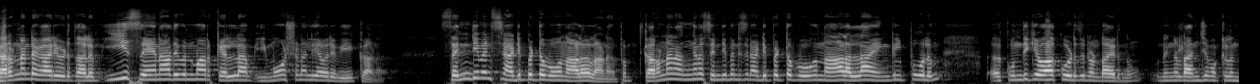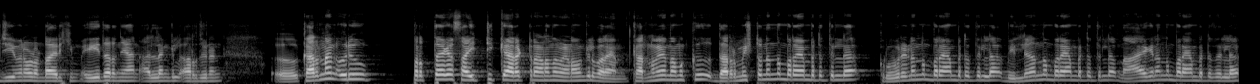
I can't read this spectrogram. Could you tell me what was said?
കർണന്റെ കാര്യം എടുത്താലും ഈ സേനാധിപന്മാർക്കെല്ലാം ഇമോഷണലി അവർ വീക്കാണ് സെന്റിമെന്റ്സിന് അടിപ്പെട്ട് പോകുന്ന ആളുകളാണ്. ഇപ്പം കർണൻ അങ്ങനെ സെന്റിമെന്റ്സിന് അടിപ്പെട്ട് പോകുന്ന ആളല്ല എങ്കിൽ പോലും കുന്തിക്ക് വാക്ക് കൊടുത്തിട്ടുണ്ടായിരുന്നു. നിങ്ങളുടെ അഞ്ച് മക്കളും ജീവനോടുണ്ടായിരിക്കും. എയ്തർ ഞാൻ അല്ലെങ്കിൽ അർജുനൻ. കർണൻ ഒരു പ്രത്യേക സൈറ്റിക് ക്യാരക്ടറാണെന്ന് വേണമെങ്കിൽ പറയാം. കർണനെ നമുക്ക് ധർമ്മിഷ്ഠനെന്നും പറയാൻ പറ്റത്തില്ല ക്രൂരനെന്നും പറയാൻ പറ്റത്തില്ല വില്ലനെന്നും പറയാൻ പറ്റത്തില്ല നായകനെന്നും പറയാൻ പറ്റത്തില്ല.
